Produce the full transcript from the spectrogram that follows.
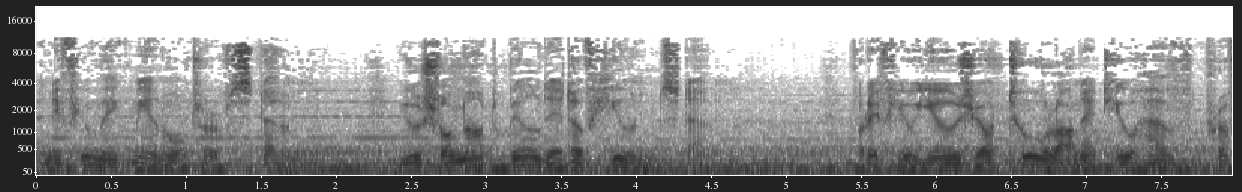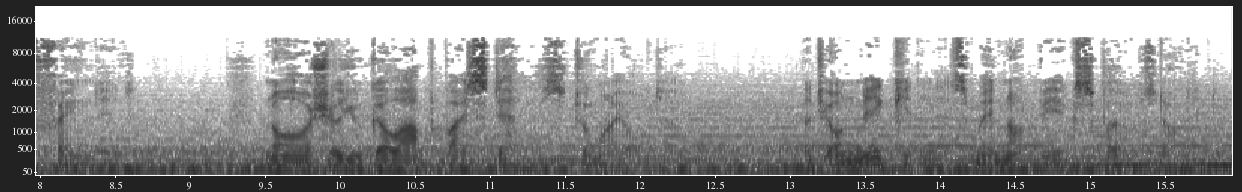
And if you make me an altar of stone, you shall not build it of hewn stone. For if you use your tool on it, you have profaned it. Nor shall you go up by steps to my altar, that your nakedness may not be exposed on it.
